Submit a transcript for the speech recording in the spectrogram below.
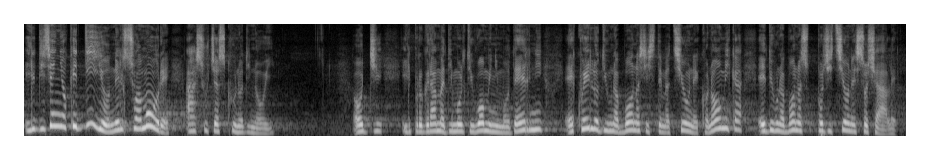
il disegno che Dio nel suo amore ha su ciascuno di noi. Oggi il programma di molti uomini moderni è quello di una buona sistemazione economica e di una buona posizione sociale.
